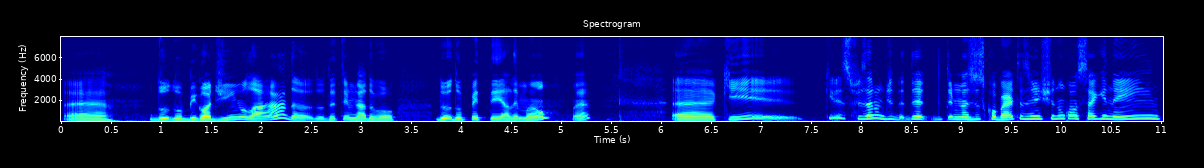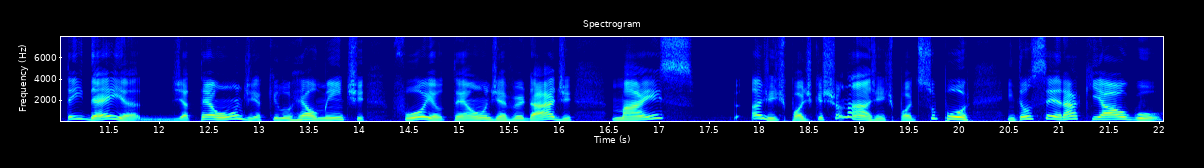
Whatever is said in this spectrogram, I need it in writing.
é, do, do, bigodinho lá, do, do determinado do, do, PT alemão, né? É, que, que eles fizeram de, de, determinadas descobertas e a gente não consegue nem ter ideia de até onde aquilo realmente foi, até onde é verdade, mas a gente pode questionar, a gente pode supor. Então, será que algo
